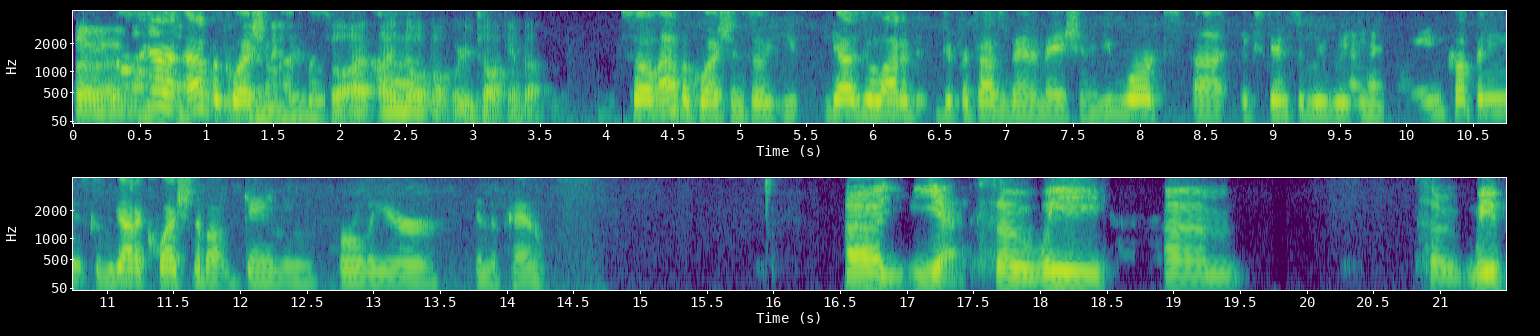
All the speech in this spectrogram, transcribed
So, I, um, got, I have a question. So I, I know about what you're talking about. So I have a question. So you, you guys do a lot of different types of animation. Have you worked uh, extensively with any game companies? Because we got a question about gaming earlier in the panel. Uh, yeah. So we, um, so we've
